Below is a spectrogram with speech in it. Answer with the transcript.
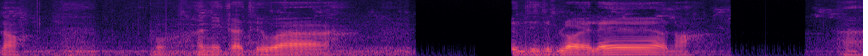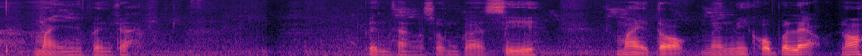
เนาะอันนี้ก็ถือว่า เป็นที่เรียบร้อยแล้วเนาะอ่าไม้เพิ่นก็เป็นสังสมกะซี ไม้ตอกแม่นมีครบหมดแล้วเนาะ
